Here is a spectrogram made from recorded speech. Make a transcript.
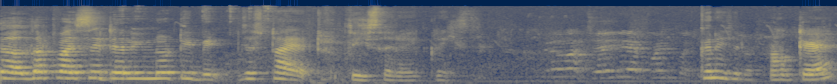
Yeah, that's why I say telling no TV. Just tired. These are like crazy. Kani chalo. Okay.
